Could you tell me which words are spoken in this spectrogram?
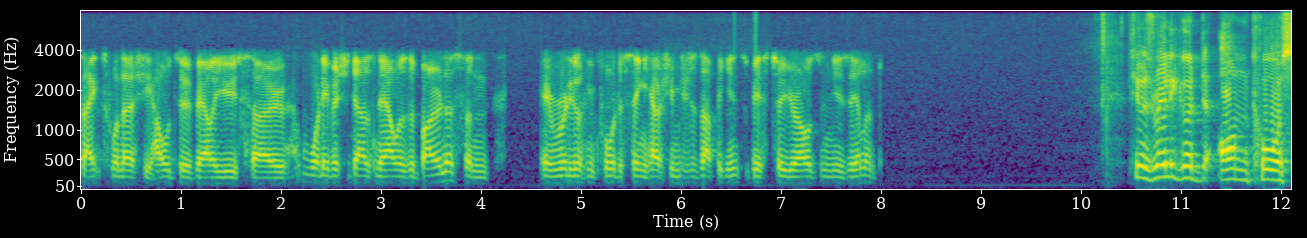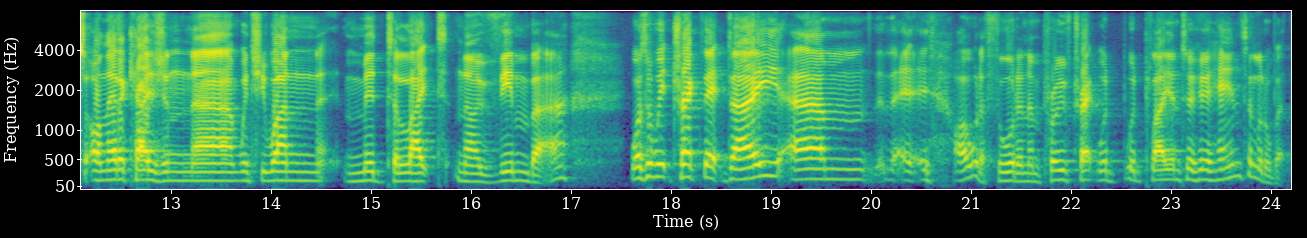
stakes winner. She holds her value. So whatever she does now is a bonus, and and really looking forward to seeing how she measures up against the best two year olds in New Zealand. She was really good on course on that occasion uh, when she won mid to late November. Was a wet track that day. Um, I would have thought an improved track would, would play into her hands a little bit.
